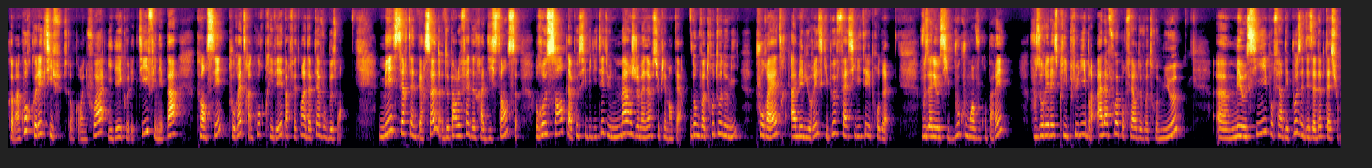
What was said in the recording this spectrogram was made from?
comme un cours collectif, puisque encore une fois, il est collectif, il n'est pas pensé pour être un cours privé parfaitement adapté à vos besoins. Mais certaines personnes, de par le fait d'être à distance, ressentent la possibilité d'une marge de manœuvre supplémentaire. Donc votre autonomie pourrait être améliorée, ce qui peut faciliter les progrès. Vous allez aussi beaucoup moins vous comparer, vous aurez l'esprit plus libre à la fois pour faire de votre mieux, euh, mais aussi pour faire des pauses et des adaptations.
